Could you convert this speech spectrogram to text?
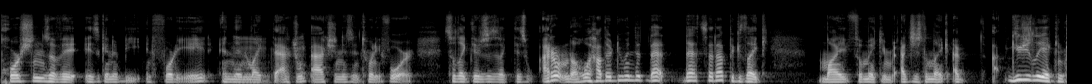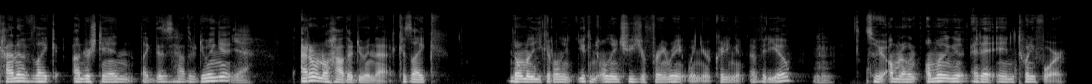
portions of it is going to be in 48, and then like mm. the actual action is in 24. So like there's just like this. I don't know how they're doing that that that setup because like my filmmaking, I just i'm like I usually I can kind of like understand like this is how they're doing it. yeah, I don't know how they're doing that because like normally you can only you can only choose your frame rate when you're creating a, video. Mm-hmm. So you're, I'm gonna I'm gonna edit in 24,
